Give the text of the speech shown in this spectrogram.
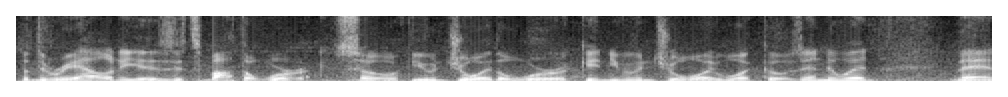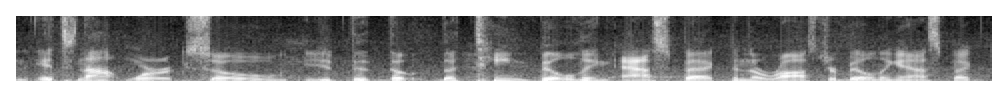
but the reality is it's about the work. So if you enjoy the work and you enjoy what goes into it, then it's not work. So the, the the team building aspect and the roster building aspect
